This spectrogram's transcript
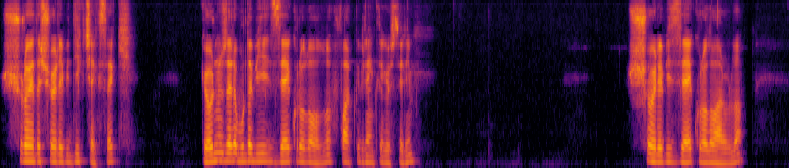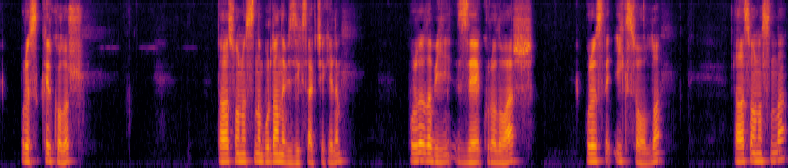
Şuraya da şöyle bir dik çeksek. Gördüğünüz üzere burada bir z kuralı oldu. Farklı bir renkle göstereyim. Şöyle bir z kuralı var burada. Burası 40 olur. Daha sonrasında buradan da bir zikzak çekelim. Burada da bir z kuralı var. Burası da x oldu. Daha sonrasında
